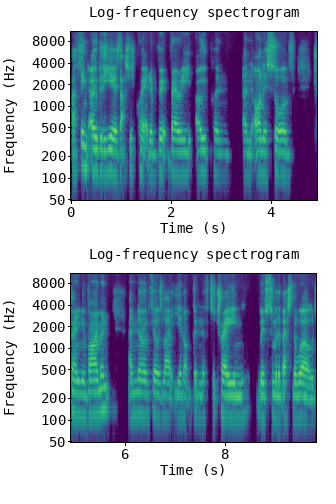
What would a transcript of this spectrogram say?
I think over the years that's just created a very open and honest sort of training environment, and no one feels like you're not good enough to train with some of the best in the world.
